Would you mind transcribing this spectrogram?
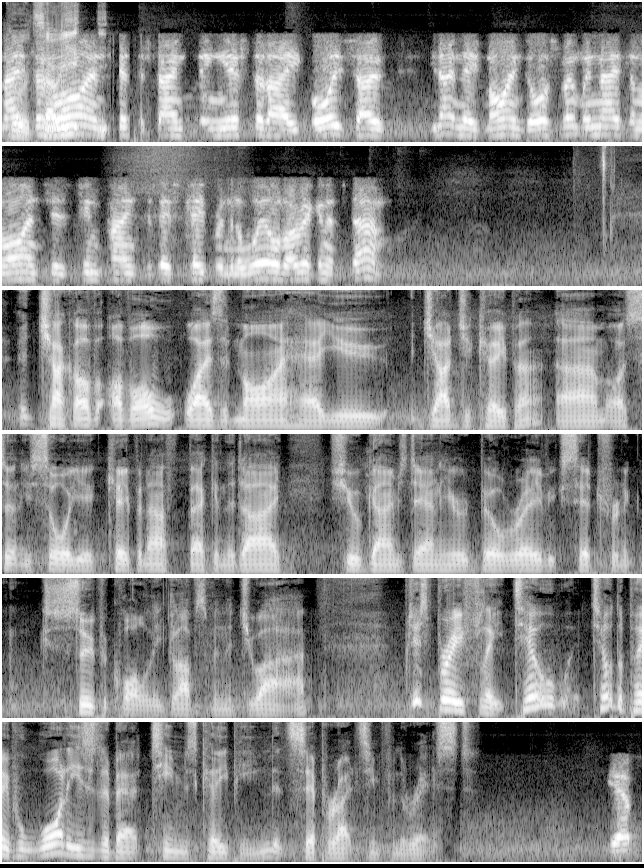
Nathan so Lyon he, said the same thing yesterday, boys. So you don't need my endorsement. When Nathan Lyon says Tim Paine's the best keeper in the world, I reckon it's done. Chuck, I've, I've always admired how you judge a keeper. Um, I certainly saw you keep enough back in the day, Shield games down here at Bellerive, etc., and a super quality glovesman that you are. Just briefly, tell tell the people what is it about Tim's keeping that separates him from the rest. Yep.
